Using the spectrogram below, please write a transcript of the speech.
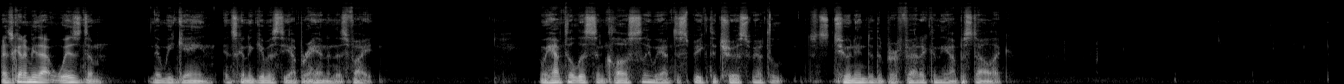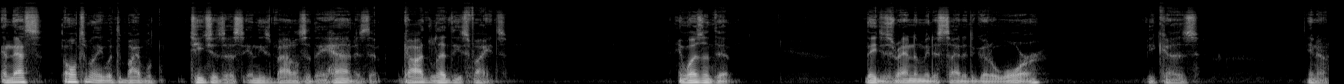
It's going to be that wisdom that we gain. It's going to give us the upper hand in this fight. We have to listen closely. We have to speak the truth. We have to tune into the prophetic and the apostolic. And that's ultimately what the Bible teaches us in these battles that they had is that God led these fights. It wasn't that they just randomly decided to go to war because, you know,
